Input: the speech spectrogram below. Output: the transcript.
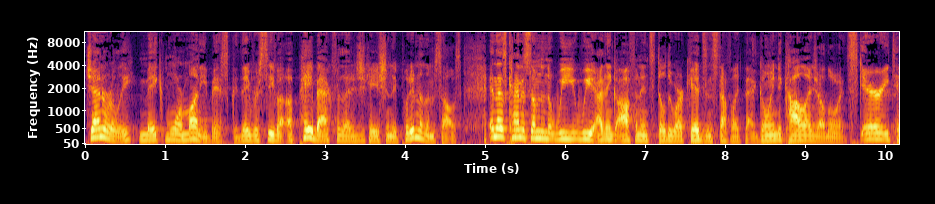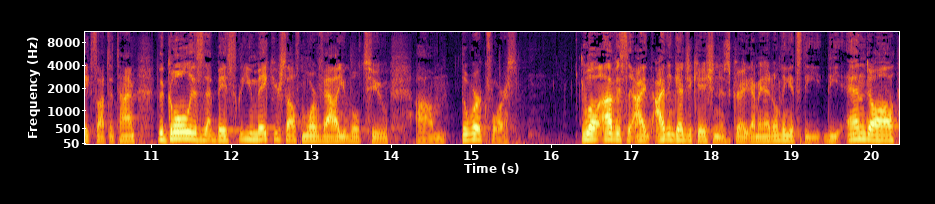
generally make more money, basically. They receive a, a, payback for that education they put into themselves. And that's kind of something that we, we, I think, often instill to our kids and stuff like that. Going to college, although it's scary, takes lots of time, the goal is that basically you make yourself more valuable to um, the workforce. Well, obviously, I, I think education is great. I mean, I don't think it's the, the end all,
